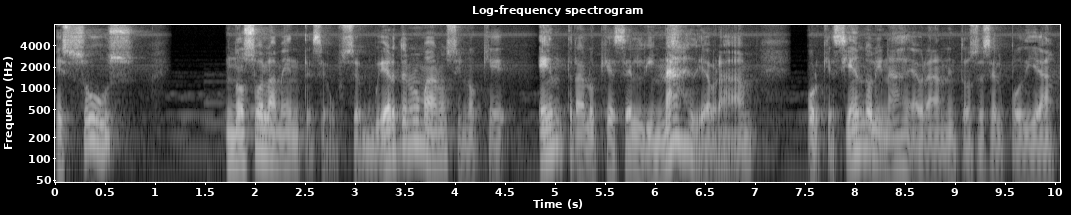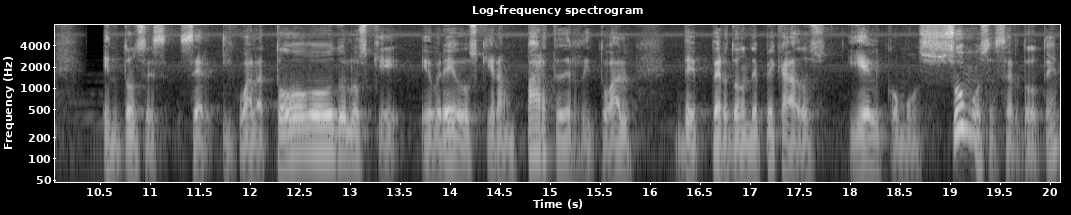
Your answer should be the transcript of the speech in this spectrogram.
Jesús no solamente se, se en humano, sino que entra a lo que es el linaje de Abraham, porque siendo linaje de Abraham, entonces él podía entonces ser igual a todos los que hebreos que eran parte del ritual de perdón de pecados y él como sumo sacerdote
